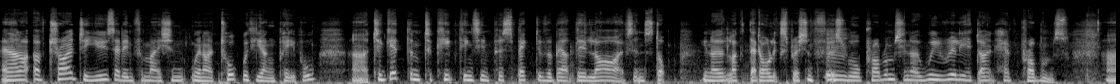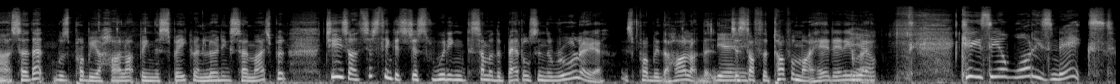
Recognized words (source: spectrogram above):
And I, I've tried to use that information when I talk with young people uh, to get them to keep things in perspective about their lives and stop, you know, like that old expression, first world problems. You know, we really don't have problems. Uh, so that was probably a highlight being the speaker and learning so much. But geez, I just think it's just winning some of the battles in the rural area is probably the highlight. That Yeah. just off the top of my head, anyway. Yeah. Kezia, what is next?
